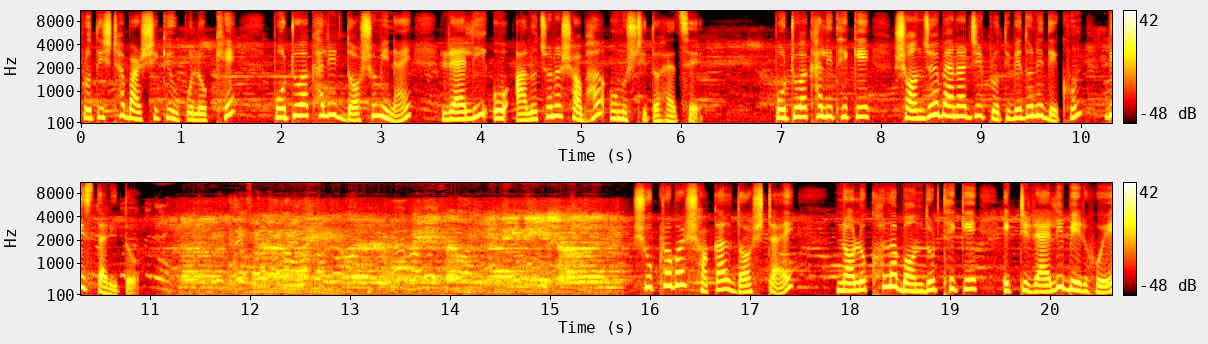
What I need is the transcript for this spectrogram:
প্রতিষ্ঠা বার্ষিকী উপলক্ষে পটুয়াখালীর দশমিনায় র্যালি ও আলোচনা সভা অনুষ্ঠিত হয়েছে। পটুয়াখালী থেকে সঞ্জয় ব্যানার্জির প্রতিবেদনে দেখুন বিস্তারিত। শুক্রবার সকাল দশটায় নলখলা বন্দর থেকে একটি র্যালি বের হয়ে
